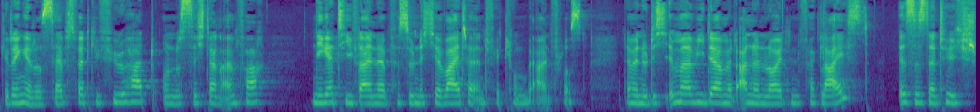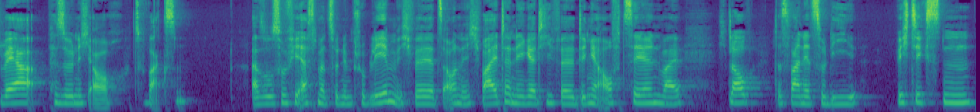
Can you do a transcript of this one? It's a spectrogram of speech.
geringeres Selbstwertgefühl hat und es sich dann einfach negativ deine persönliche Weiterentwicklung beeinflusst. Denn wenn du dich immer wieder mit anderen Leuten vergleichst, ist es natürlich schwer, persönlich auch zu wachsen. Also so viel erstmal zu dem Problem. Ich will jetzt auch nicht weiter negative Dinge aufzählen, weil ich glaube, das waren jetzt so die wichtigsten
